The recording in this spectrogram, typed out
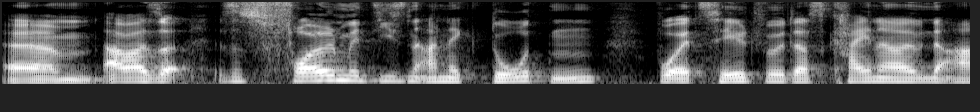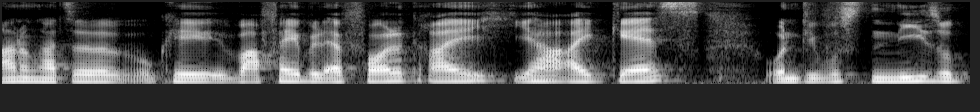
Ähm, aber so, es ist voll mit diesen Anekdoten, wo erzählt wird, dass keiner eine Ahnung hatte, okay, war Fable erfolgreich? Ja, I guess. Und die wussten nie so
